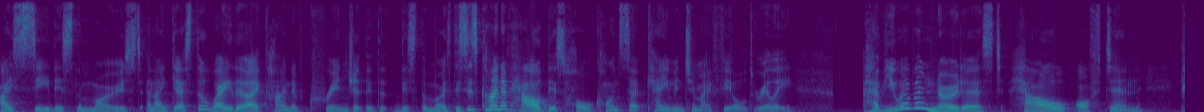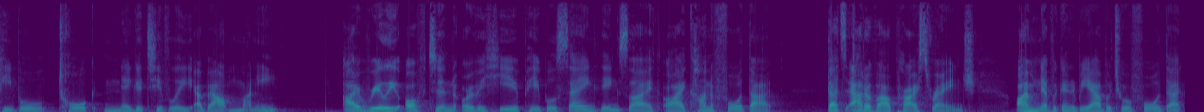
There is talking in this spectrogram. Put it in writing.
I see this the most, and I guess the way that I kind of cringe at this the most, this is kind of how this whole concept came into my field, really. Have you ever noticed how often people talk negatively about money? I really often overhear people saying things like, oh, I can't afford that. That's out of our price range. I'm never going to be able to afford that.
